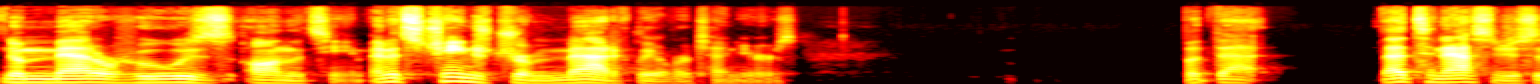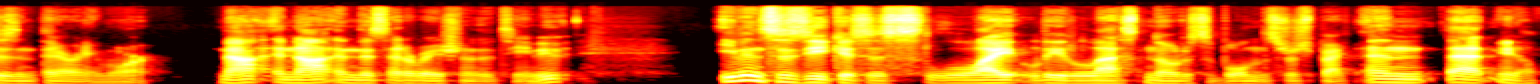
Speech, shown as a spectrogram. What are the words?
no matter who was on the team. And it's changed dramatically over 10 years. But that that tenacity just isn't there anymore. Not and not in this iteration of the team. Even Cizikas is slightly less noticeable in this respect. And that, you know,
